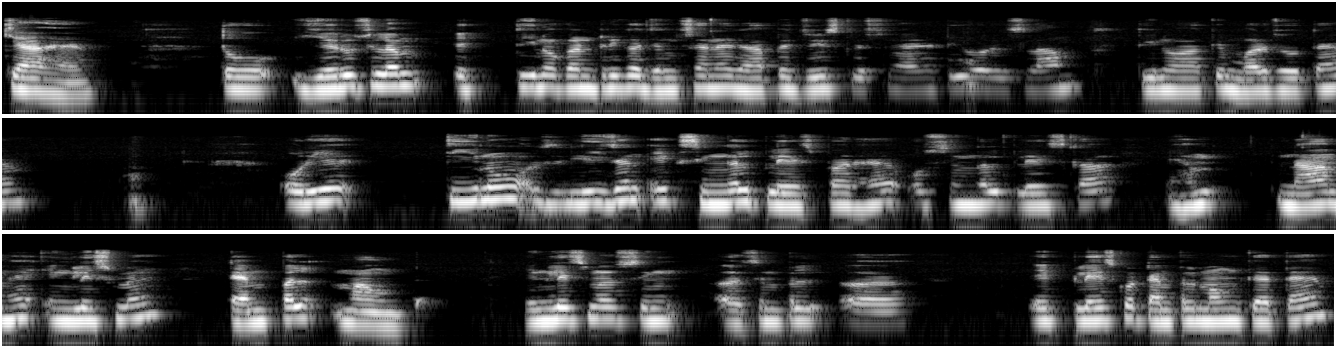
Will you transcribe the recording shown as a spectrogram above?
क्या है। तो येरूशलेम एक तीनों कंट्री का जंक्शन है जहाँ पे जुइस क्रिश्चियनिटी और इस्लाम तीनों आके मर्ज होते हैं। और ये तीनों रिलीजन एक सिंगल प्लेस पर है। उस सिंगल प्लेस का हम नाम है इंग्लिश में टेंपल माउंट। इंग्लिश में सिंपल एक प्लेस को टेंपल माउंट कहते हैं।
